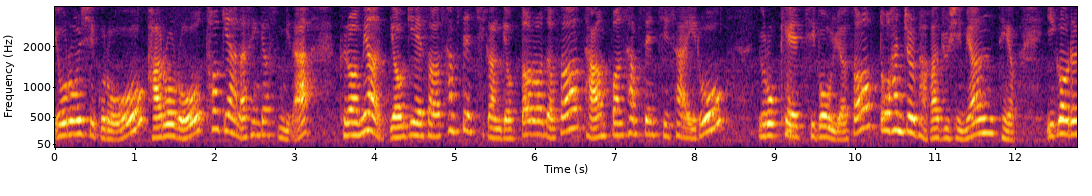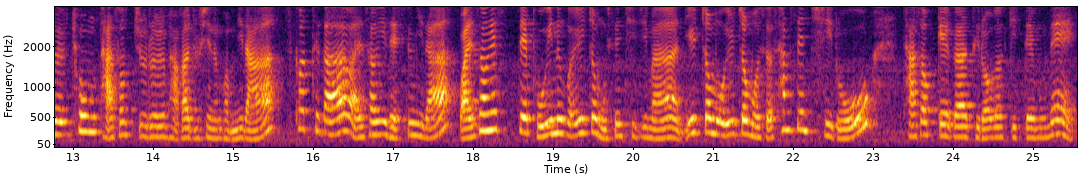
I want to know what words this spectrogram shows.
이런 식으로 가로로 턱이 하나 생겼습니다. 그러면 여기에서 3cm 간격 떨어져서 다음번 3cm 사이로 이렇게 집어 올려서 또 한 줄 박아주시면 돼요. 이거를 총 다섯 줄을 박아주시는 겁니다. 스커트가 완성이 됐습니다. 완성했을 때 보이는 건 1.5cm지만 1.5, 1.5에서 3cm로 다섯 개가 들어갔기 때문에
